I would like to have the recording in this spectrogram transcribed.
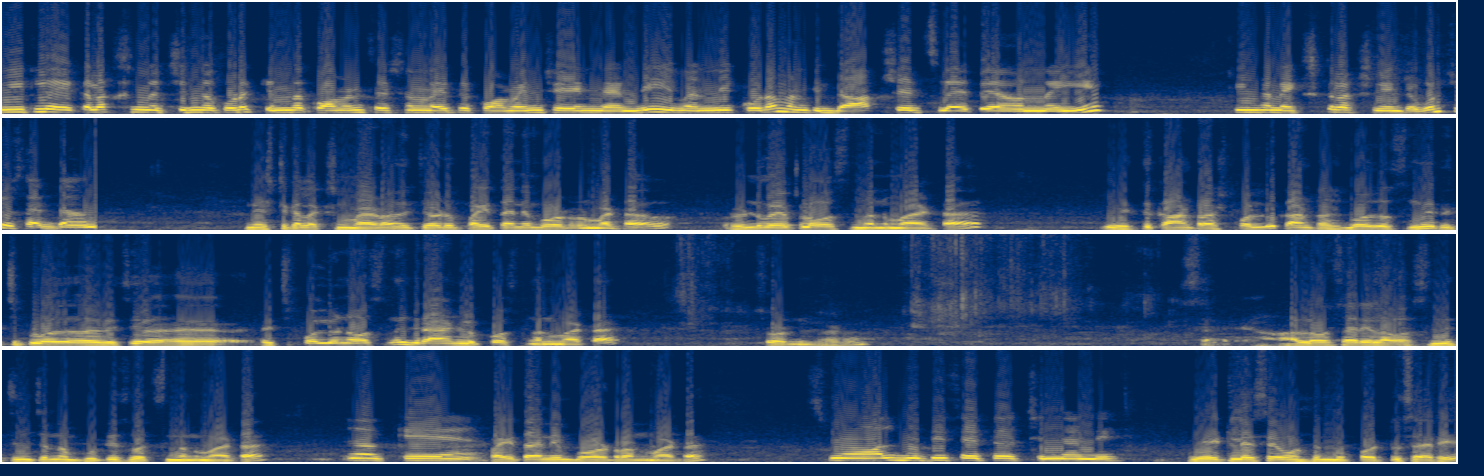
వీటిలో ఏ కలెక్షన్ నచ్చిందో కూడా కింద కామెంట్ సెక్షన్లో అయితే కామెంట్ చేయండి అండి. ఇవన్నీ కూడా మనకి డార్క్ షేడ్స్లో అయితే ఉన్నాయి. ఇంకా నెక్స్ట్ కలెక్షన్ ఏంటో కూడా చూసేద్దాం. నెక్స్ట్ కలెక్షన్ మేడం వచ్చాడు పైతాని బోర్డర్ అన్నమాట. రెండు వైపులా వస్తుంది అనమాట with contrast pallu contrast blouse వస్తుంది రిచ్ రిచ్ రిచ్ పళ్ళునే వస్తుంది గ్రాండ్ లుక్ వస్తుంది అనమాట చూడండి మేడం. సరే ఆల్ సార్ ఇలా వస్తుంది చిన్న చిన్న బూటీస్ వచ్చింది అనమాట పైతాని బోర్డర్ అన్నమాట. స్మాల్ బుటీస్ అయితే వచ్చిందండి. వెయిట్ లెస్సే ఉంటుంది పట్టు సారీ.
